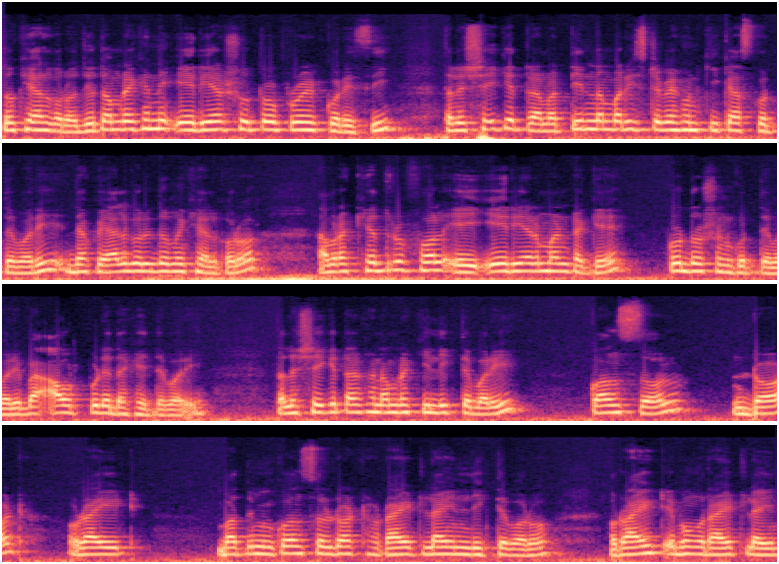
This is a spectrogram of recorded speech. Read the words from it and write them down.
তো খেয়াল করো, যেহেতু আমরা এখানে এরিয়ার সূত্র প্রয়োগ করেছি, তাহলে সেই ক্ষেত্রে আমরা তিন নাম্বার স্টেপে এখন কি কাজ করতে পারি? দেখো অ্যালগোরিদমে খেয়াল করো, আমরা ক্ষেত্রফল এই এরিয়ার মানটাকে প্রদর্শন করতে পারি বা আউটপুটে দেখাইতে পারি। তাহলে সেই ক্ষেত্রে এখন আমরা কি লিখতে পারি? কনসোল ডট রাইট বা তুমি কনসোল ডট রাইট লাইন লিখতে পারো। রাইট এবং রাইট লাইন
